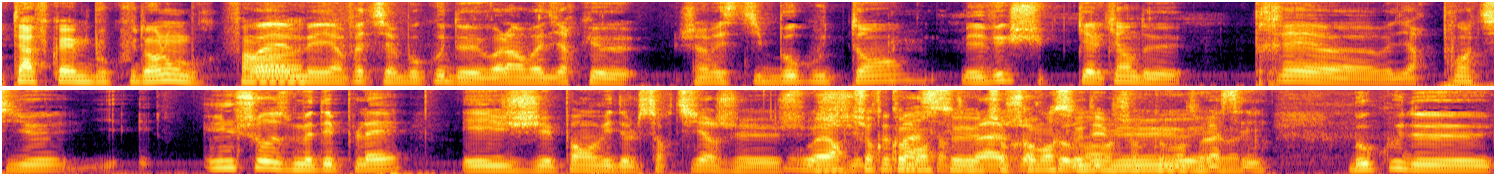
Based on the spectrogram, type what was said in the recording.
taffes quand même beaucoup dans l'ombre. Enfin ouais, euh, mais en fait, il y a beaucoup de. Voilà, on va dire que j'investis beaucoup de temps, mais vu que je suis quelqu'un de très, on va dire, pointilleux, une chose me déplaît et j'ai pas envie de le sortir. Je, je- Ou alors je tu recommences- sortir. tu Voilà, je recommences au recommence, début, recommence, voilà. Beaucoup de.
